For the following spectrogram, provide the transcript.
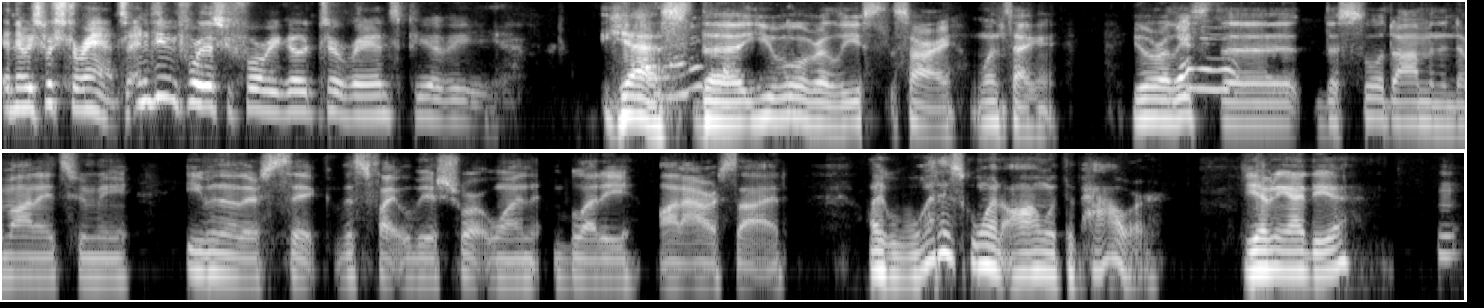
And then we switch to Rand. So anything before this, before we go to Rand's POV? Yes, the to- you will release. Sorry, one second. You will release yeah, yeah. the the sul'dam and the Damane to me, even though they're sick. This fight will be a short one, bloody on our side. Like, what is going on with the power? Do you have any idea? Mm.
